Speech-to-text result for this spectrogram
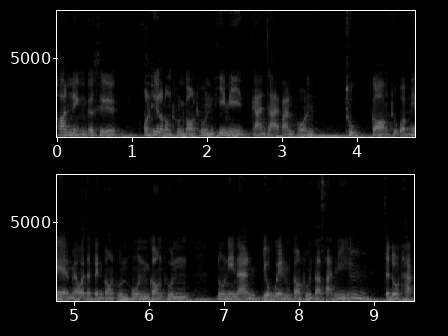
ข้อหนึ่งก็คือคนที่ลงทุนกองทุนที่มีการจ่ายปันผลทุกกองทุกประเภท ไม่ว่าจะเป็นกองทุนหุ้นกองทุนนู่นนี่นั่น ยกเว้นกองทุนตราสารหนี้อืมจะโดนหัก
